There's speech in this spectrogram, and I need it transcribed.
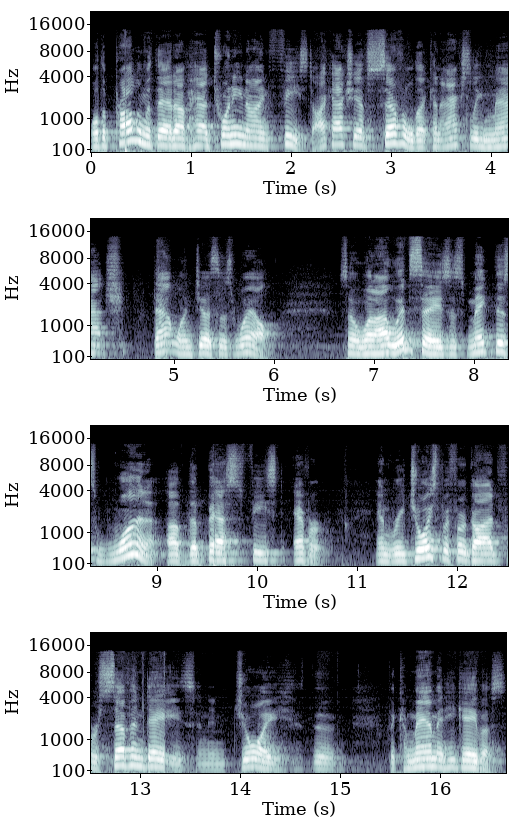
Well, the problem with that, I've had 29 feasts. I actually have several that can actually match that one just as well. So what I would say is, just make this one of the best feast ever and rejoice before God for seven days and enjoy the, the commandment He gave us.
